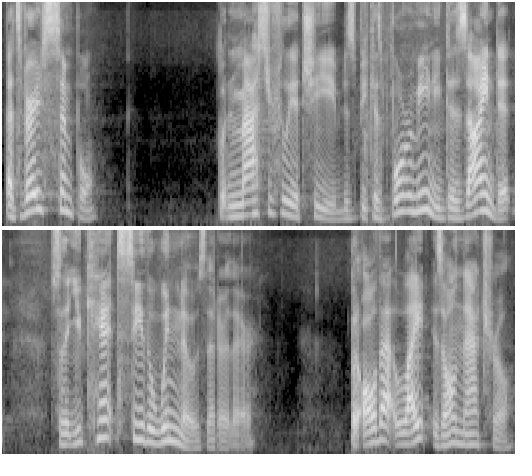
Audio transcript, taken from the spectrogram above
that's very simple, but masterfully achieved, is because Borromini designed it so that you can't see the windows that are there. But all that light is all natural,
